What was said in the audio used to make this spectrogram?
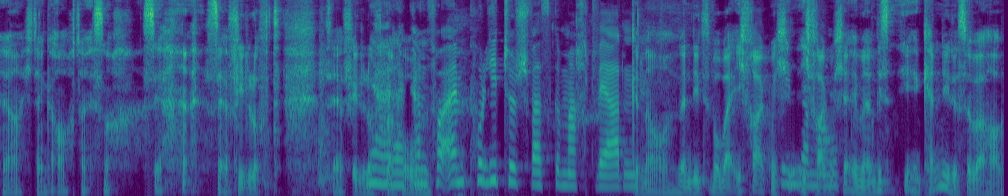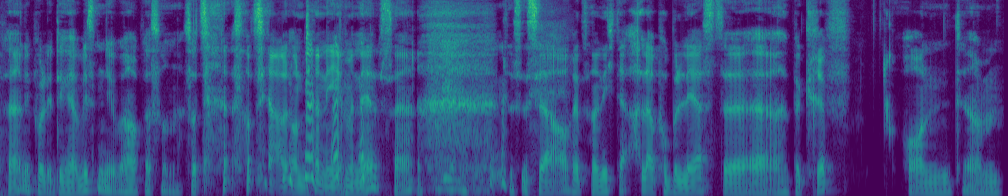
ja, ich denke auch, da ist noch sehr, sehr viel Luft, sehr viel Luft ja, nach da oben. kann vor allem politisch was gemacht werden. Genau, wenn die, wobei ich frage mich, ich frage mich ja immer, wissen die, kennen die das überhaupt? Ja? Die Politiker wissen die überhaupt, was so ein Sozi Sozialunternehmen ist? Ja? Das ist ja auch jetzt noch nicht der allerpopulärste äh, Begriff. Und ähm,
